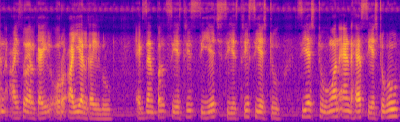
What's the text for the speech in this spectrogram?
an iso alkyl और I alkyl group example C H three C H C H three C H two C H two one and has C H two group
